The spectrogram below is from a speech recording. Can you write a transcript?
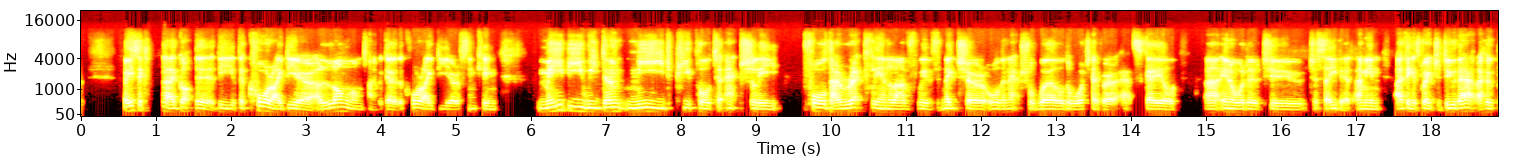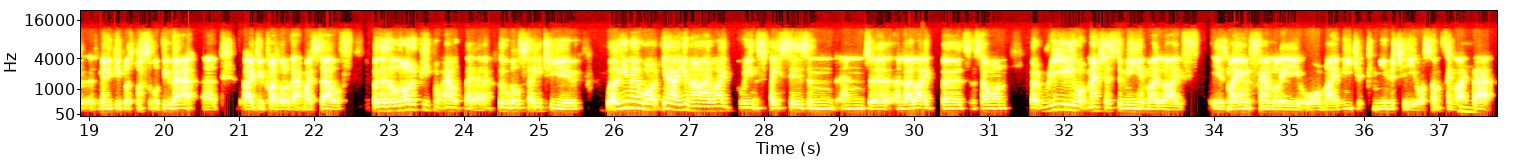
Basically, I got the the the core idea a long, long time ago. The core idea of thinking maybe we don't need people to actually fall directly in love with nature or the natural world or whatever at scale uh, in order to to save it. I mean, I think it's great to do that. I hope as many people as possible do that. Uh, I do quite a lot of that myself. But there's a lot of people out there who will say to you, "Well, you know what? Yeah, you know, I like green spaces and and uh, and I like birds and so on. But really, what matters to me in my life is my own family or my immediate community or something like mm. that."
